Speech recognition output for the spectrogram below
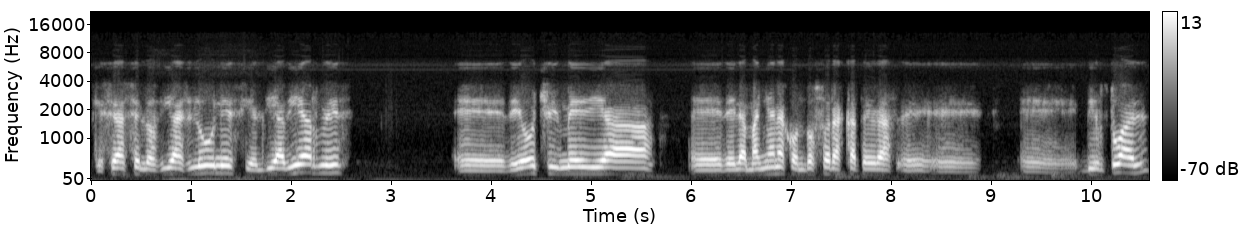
que se hacen los días lunes y el día viernes, eh, de ocho y media de la mañana con dos horas cátedras virtual,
